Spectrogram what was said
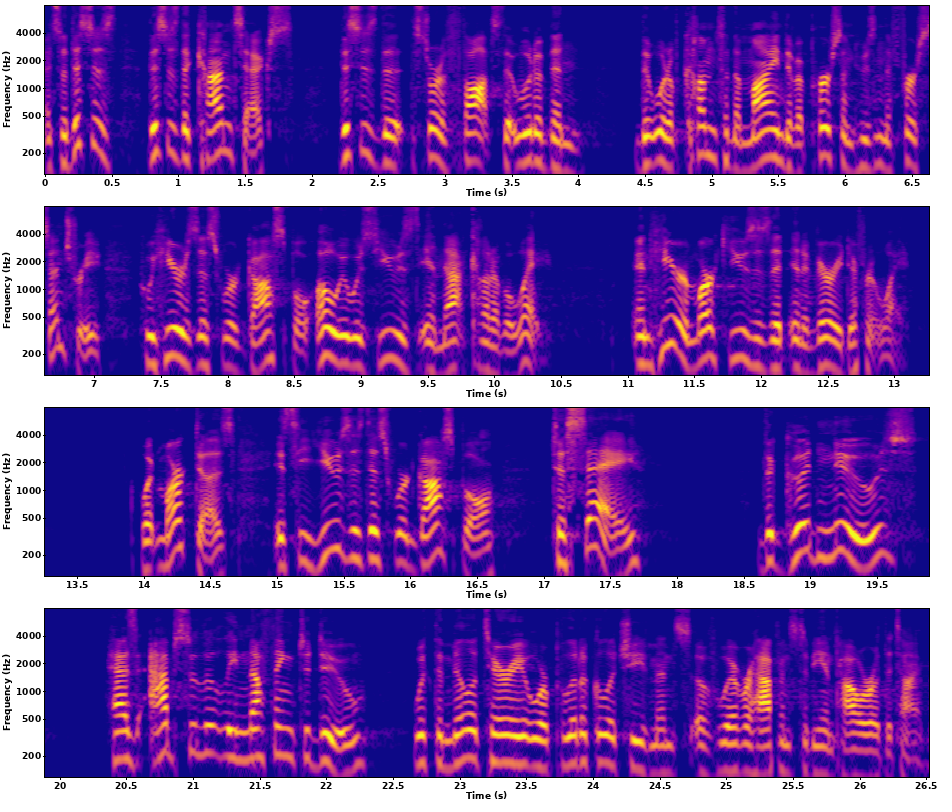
And so this is, this is the context this is the sort of thoughts that would have been that would have come to the mind of a person who's in the first century who hears this word gospel. Oh, it was used in that kind of a way. And here, Mark uses it in a very different way. What Mark does is he uses this word gospel to say the good news has absolutely nothing to do with the military or political achievements of whoever happens to be in power at the time.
